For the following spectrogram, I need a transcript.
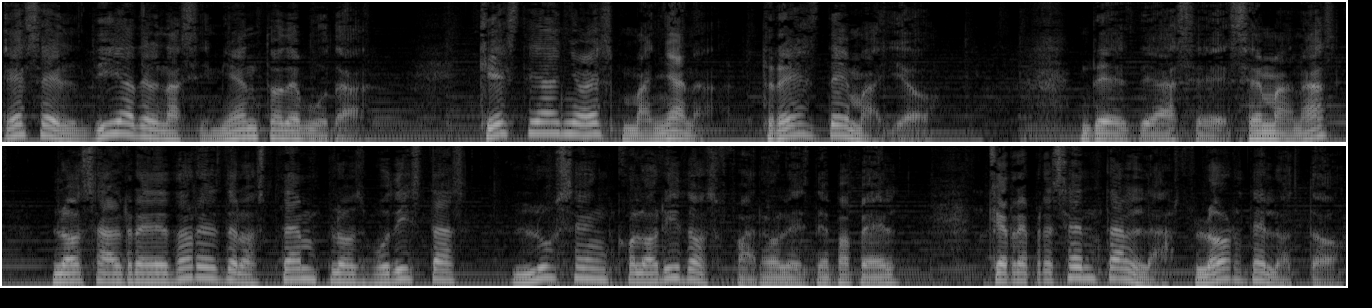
es el día del nacimiento de Buda, que este año es mañana, 3 de mayo. Desde hace semanas, los alrededores de los templos budistas lucen coloridos faroles de papel que representan la flor de loto.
